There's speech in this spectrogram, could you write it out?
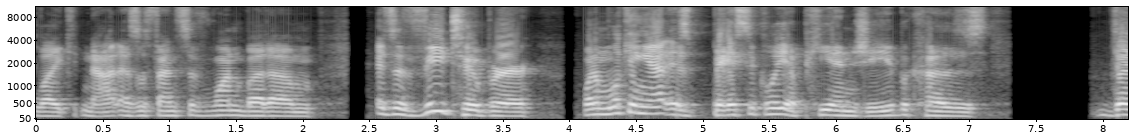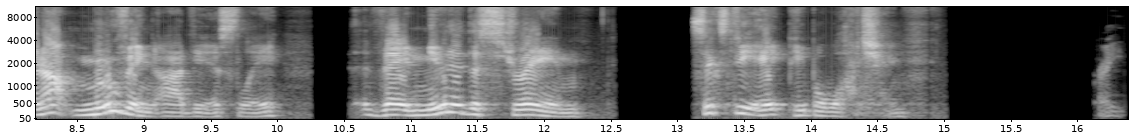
like not as offensive one, but um, it's a VTuber. What I'm looking at is basically a PNG because they're not moving. Obviously, they muted the stream. Sixty-eight people watching. Right.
